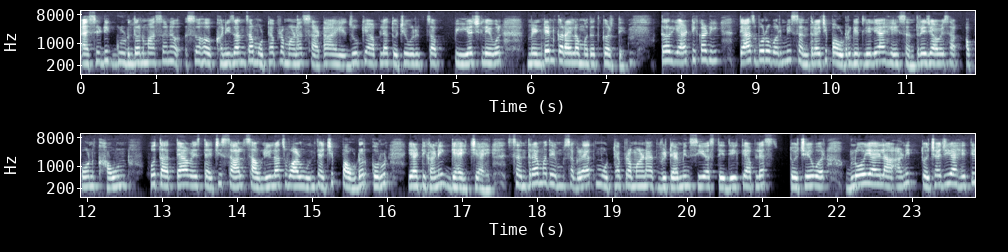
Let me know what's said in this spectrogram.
ॲसिडिक गुणधर्मासह सह खनिजांचा मोठ्या प्रमाणात साठा आहे जो की आपल्या त्वचेवरचा पी एच लेवल मेंटेन करायला मदत करते. तर या ठिकाणी त्याचबरोबर मी संत्र्याची पावडर घेतलेली आहे. संत्रे ज्यावेळेस आपण खाऊन होतात त्यावेळेस त्याची साल सावलीलाच वाळवून त्याची पावडर करून या ठिकाणी घ्यायची आहे. संत्र्यामध्ये सगळ्यात मोठ्या प्रमाणात व्हिटॅमिन सी असते जे की आपल्या त्वचेवर ग्लो यायला आणि त्वचा जी आहे ती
